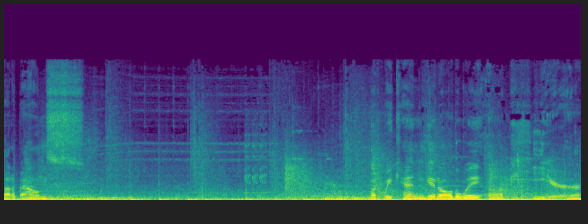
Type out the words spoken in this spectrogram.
Out of bounds. But we can get all the way up here.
